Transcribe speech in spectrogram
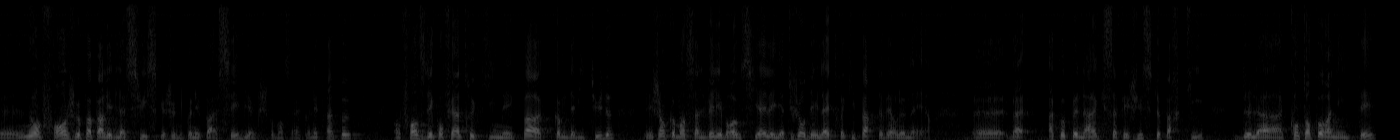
Euh, nous, en France, je ne veux pas parler de la Suisse, que je ne connais pas assez, bien que je commence à la connaître un peu. En France, dès qu'on fait un truc qui n'est pas comme d'habitude, les gens commencent à lever les bras au ciel et il y a toujours des lettres qui partent vers le maire. Euh, ben, à Copenhague, ça fait juste partie de la contemporanéité.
